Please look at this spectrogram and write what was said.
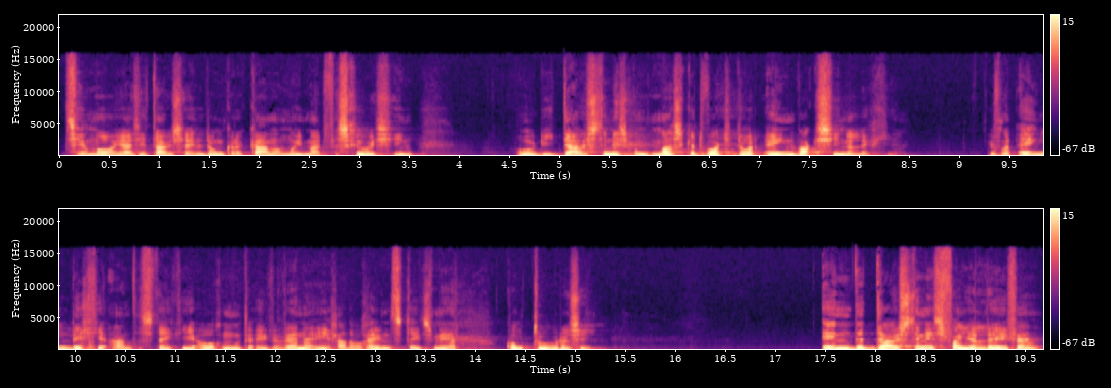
Het is heel mooi, als je thuis in een donkere kamer moet je maar het verschil eens zien. Hoe die duisternis ontmaskerd wordt door één vaccinelichtje. Je hoeft maar één lichtje aan te steken, je ogen moeten even wennen en je gaat op een gegeven moment steeds meer contouren zien. In de duisternis van je leven,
